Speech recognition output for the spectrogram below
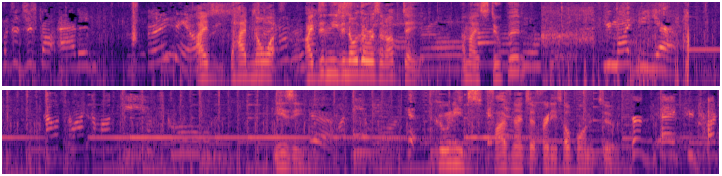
But it just got added. Anything else? I had no. I didn't even know there was an oh, update. Am I stupid? You might be, yeah. Now like a monkey. Easy. Who needs Five Nights at Freddy's Hope 1 and 2? You're gay if you touch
